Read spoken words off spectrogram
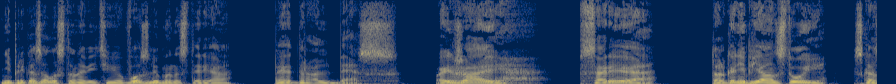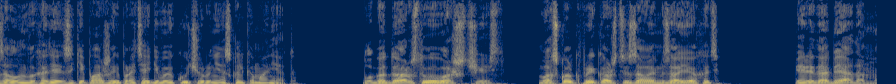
не приказал остановить ее возле монастыря Педральбес. «Поезжай, Сарея! Только не пьянствуй!» — сказал он, выходя из экипажа и протягивая кучеру несколько монет. «Благодарствую, Ваша честь. Во сколько прикажете за вами заехать?» «Перед обедом».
